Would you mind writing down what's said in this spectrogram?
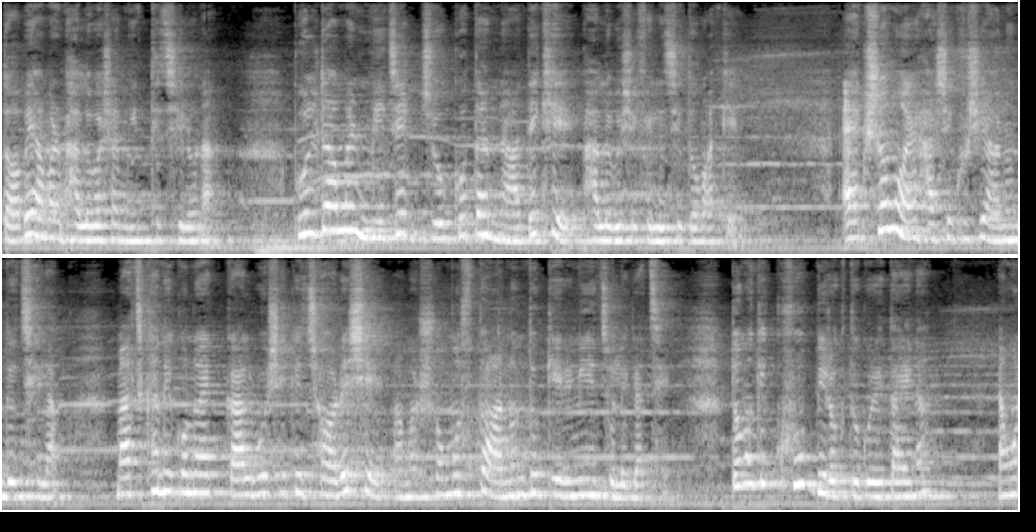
তবে আমার ভালোবাসা মিথ্যে ছিল না। ভুলটা আমার নিজের যোগ্যতা না দেখে ভালোবেসে ফেলেছি তোমাকে। এক সময় হাসি খুশি আনন্দে ছিলাম। মাঝখানে কোনো এক কালবৈশাখী ঝড় এসে আমার সমস্ত আনন্দ কেড়ে নিয়ে চলে গেছে। তোমাকে খুব বিরক্ত করি, তাই না? এমন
